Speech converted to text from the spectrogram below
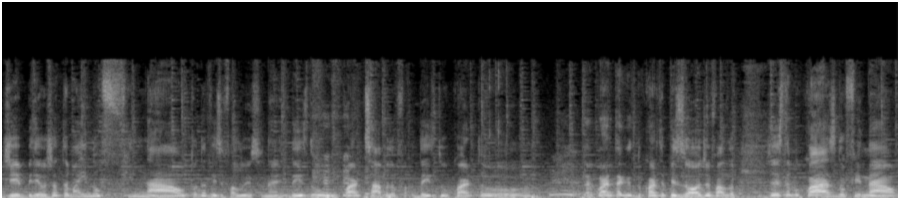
de Hebreus. Já estamos aí no final. Toda vez eu falo isso, né? Desde o quarto sábado, desde o quarto. Da quarta, do quarto episódio eu falo. Já estamos quase no final.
